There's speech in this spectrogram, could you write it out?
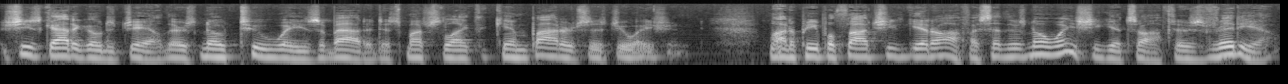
She's got to go to jail. There's no two ways about it. It's much like the Kim Potter situation. A lot of people thought she'd get off. I said, There's no way she gets off. There's video.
